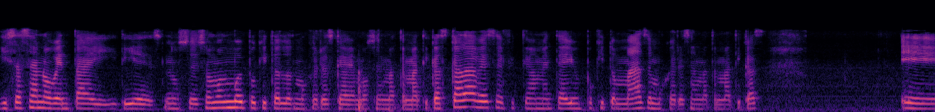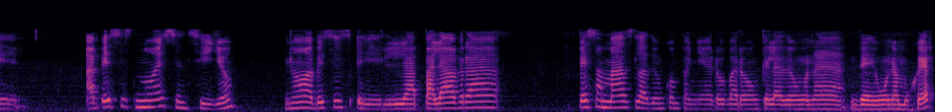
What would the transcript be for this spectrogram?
quizás sea 90 y 10, no sé, somos muy poquitas las mujeres que vemos en matemáticas. Cada vez efectivamente hay un poquito más de mujeres en matemáticas. Eh, a veces no es sencillo, ¿no? A veces eh, la palabra pesa más la de un compañero varón que la de una, de una mujer,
